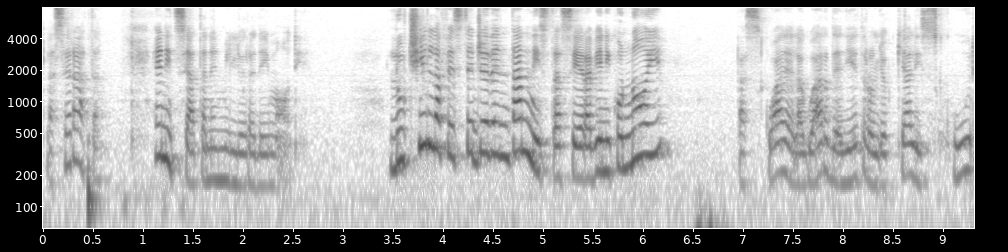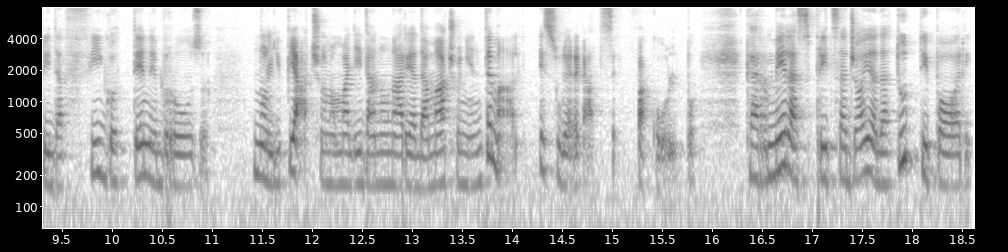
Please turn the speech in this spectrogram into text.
La serata è iniziata nel migliore dei modi. Lucilla festeggia vent'anni stasera, vieni con noi? Pasquale la guarda dietro gli occhiali scuri da figo tenebroso. Non gli piacciono, ma gli danno un'aria da macio niente male, e sulle ragazze fa colpo. Carmela sprizza gioia da tutti i pori.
